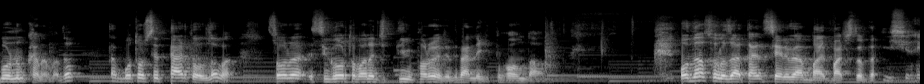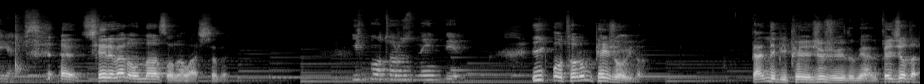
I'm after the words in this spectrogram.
Burnum kanamadı. Tabii motosiklet pert oldu ama sonra sigorta bana ciddi bir para ödedi. Ben de gittim Honda aldım. Ondan sonra zaten serüven ba- başladı. İşine gelmiş. Evet, serüven ondan sonra başladı. İlk motorunuz neydi? İlk motorum Peugeot'uydu. Ben de bir Peugeot'cuydum yani. Peugeot'da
